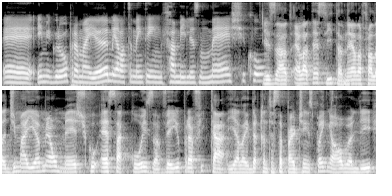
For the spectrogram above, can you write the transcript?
é, emigrou para Miami, ela também tem famílias no México. Exato, ela até cita, né? Ela fala de Miami ao México, essa coisa veio para ficar. E ela ainda canta essa parte em espanhol ali,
